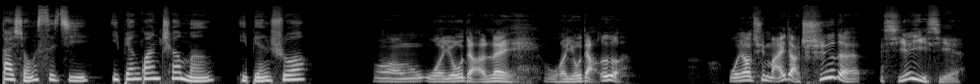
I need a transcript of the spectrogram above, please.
大熊司机一边关车门，一边说：“嗯，我有点累，我有点饿，我要去买点吃的歇一歇。”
